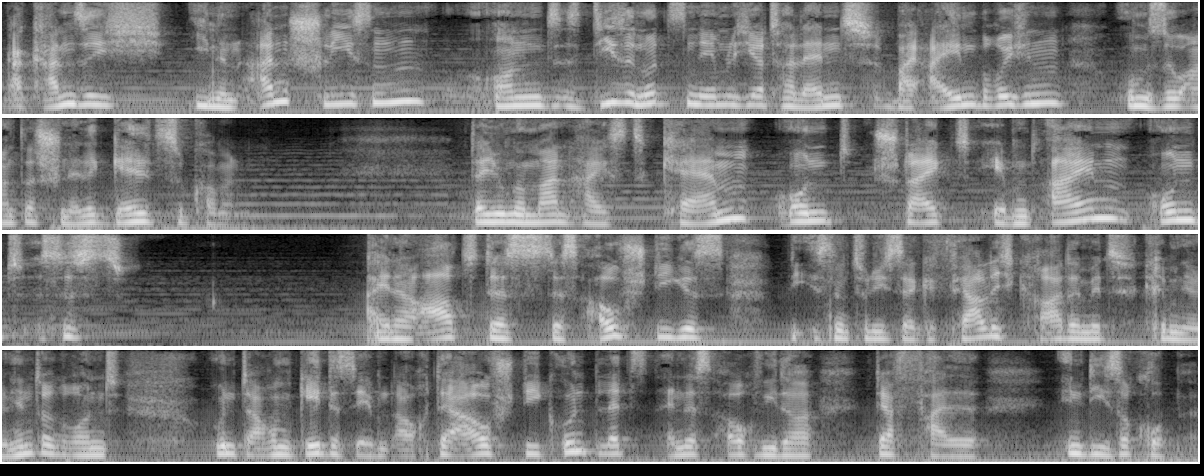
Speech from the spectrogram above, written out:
er kann sich ihnen anschließen und diese nutzen nämlich ihr Talent bei Einbrüchen, um so an das schnelle Geld zu kommen. Der junge Mann heißt Cam und steigt eben ein und es ist eine Art des, des Aufstieges, die ist natürlich sehr gefährlich, gerade mit kriminellem Hintergrund. Und darum geht es eben auch, der Aufstieg und letzten Endes auch wieder der Fall in dieser Gruppe.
